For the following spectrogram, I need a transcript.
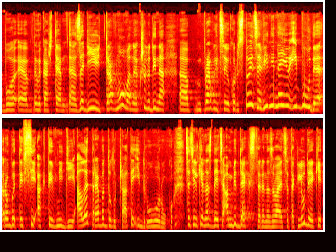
Бо ви кажете, задіють травмовано. Якщо людина правицею користується, він і нею і буде робити всі активні дії, але треба долучати і другу руку. Це тільки в нас здається амбідекстери, називаються так люди, які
